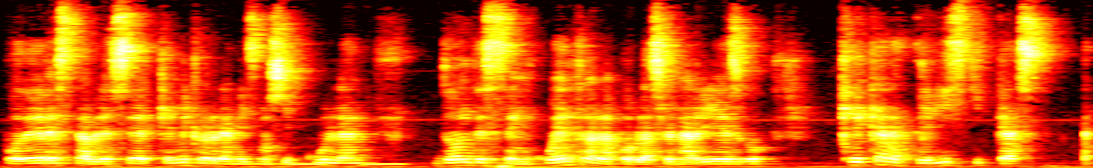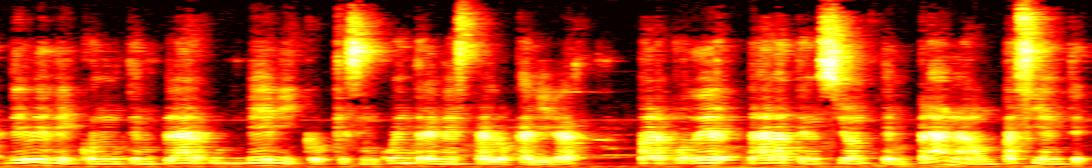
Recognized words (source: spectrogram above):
poder establecer qué microorganismos circulan, dónde se encuentra la población a riesgo, qué características debe de contemplar un médico que se encuentra en esta localidad para poder dar atención temprana a un paciente,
